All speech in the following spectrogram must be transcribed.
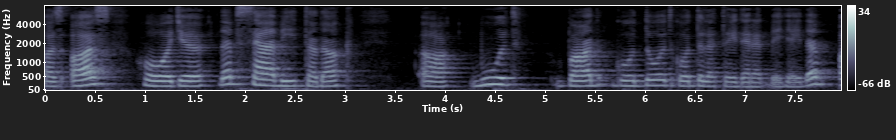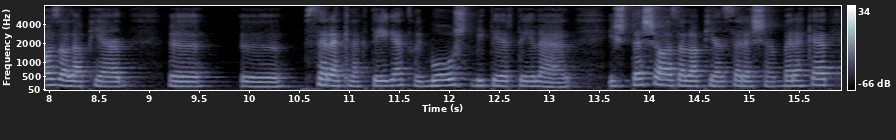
az az, hogy nem számítanak a múltban gondolt gondolataid eredményei. Nem az alapján ö, ö, szeretlek téged, hogy most mit értél el, és te se az alapján szeres embereket,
